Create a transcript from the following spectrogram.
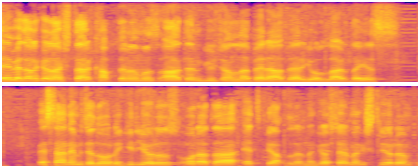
Evet arkadaşlar kaptanımız Adem Gülcan'la beraber yollardayız. Besanemize doğru gidiyoruz. Orada et fiyatlarını göstermek istiyorum.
